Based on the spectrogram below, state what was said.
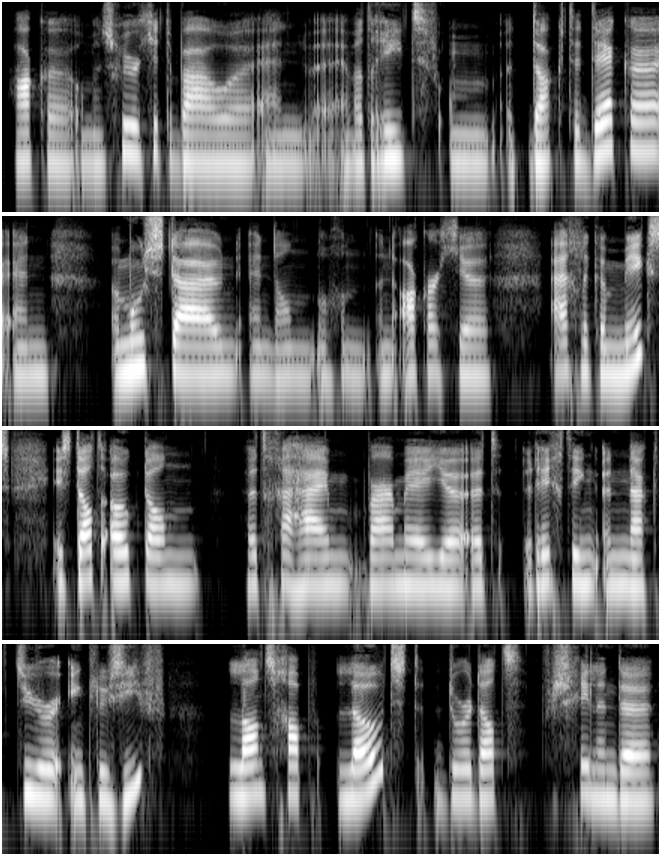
hakken om een schuurtje te bouwen en, en wat riet om het dak te dekken en een moestuin en dan nog een, een akkertje. Eigenlijk een mix. Is dat ook dan het geheim waarmee je het richting een natuur-inclusief landschap loodst? Doordat verschillende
